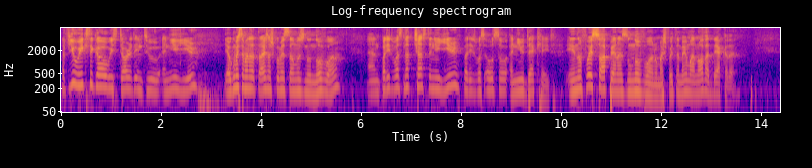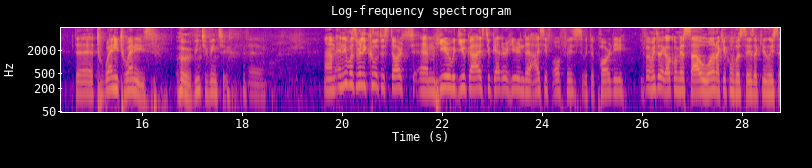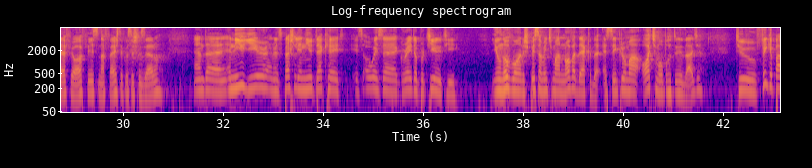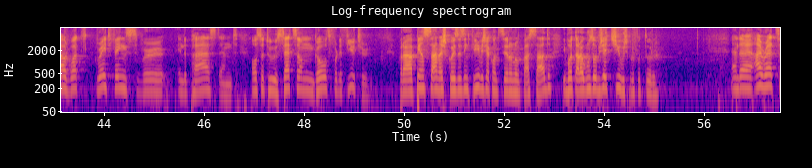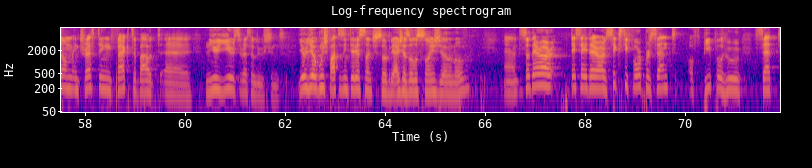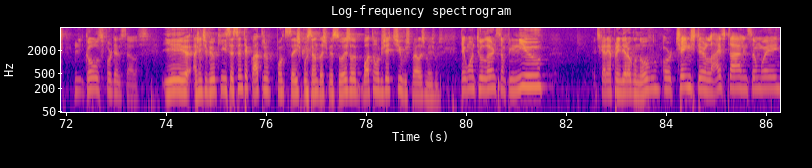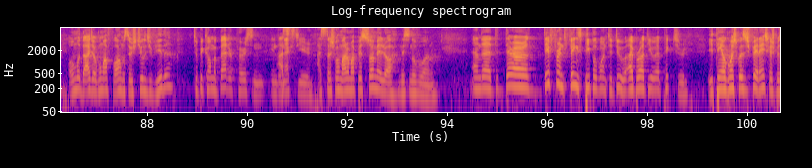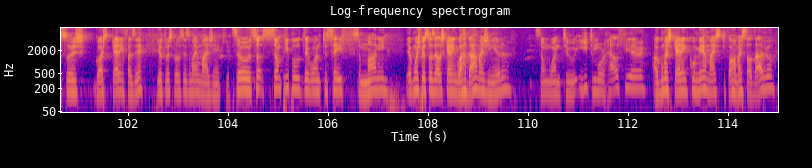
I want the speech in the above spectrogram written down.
A few weeks ago, we started into a new year, E algumas semanas atrás nós começamos no novo ano. and but it was not just a new year, but it was also a new decade. E não foi só apenas um novo ano, mas foi também uma nova década. The 2020s. O 2020. Uh, um, and it was really cool to start um, here with you guys together here in the ICF office with the party. E foi muito legal começar o ano aqui com vocês, aqui no ICF Office, na festa que vocês fizeram. And uh, a new year, and especially a new decade, is always a great opportunity E um novo ano, especialmente uma nova década, é sempre uma ótima oportunidade to think about what great things were in the past and also to set some goals for the future. Para pensar nas coisas incríveis que aconteceram no passado e botar alguns objetivos para o futuro. And uh, I read some interesting facts about uh, New Year's resolutions. E eu li alguns fatos interessantes sobre as resoluções de ano novo. And so there are, they say there are 64% of people who set goals for themselves. E a gente viu que 64,6% das pessoas botam objetivos para elas mesmas. They want to learn something new Eles querem aprender algo novo or change their lifestyle in some way ou mudar de alguma forma o seu estilo de vida, to become a better person in the As- next year. a se transformar uma pessoa melhor nesse novo ano. And uh, th- there are different things people want to do. I brought you a picture. E tem algumas coisas diferentes que as pessoas gostam, querem fazer, e eu trouxe para vocês uma imagem aqui. So, so some people they want to save some money. E algumas pessoas elas querem guardar mais dinheiro, Some want to eat more healthier. algumas querem comer mais de forma mais saudável,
